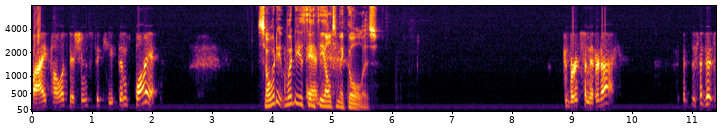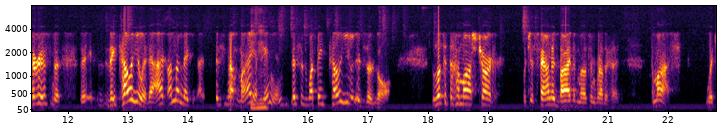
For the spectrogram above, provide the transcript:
buy politicians to keep them quiet. So, what do you, what do you think And- the ultimate goal is? Convert, submit, or die. there is no, they tell you it. I, I'm not making. It's not my mm-hmm. opinion. This is what they tell you is their goal. Look at the Hamas Charter, which is founded by the Muslim Brotherhood. Hamas, which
